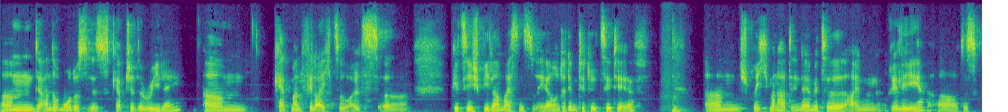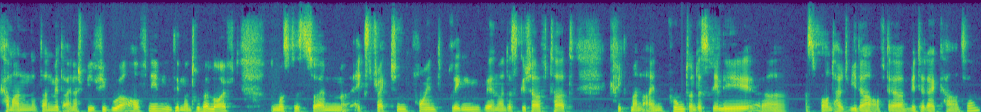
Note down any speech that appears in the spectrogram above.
Ähm, der andere Modus ist Capture the Relay. Ähm, kennt man vielleicht so als äh, PC-Spieler meistens eher unter dem Titel CTF. Hm. Ähm, sprich, man hat in der Mitte ein Relais. Äh, das kann man dann mit einer Spielfigur aufnehmen, indem man drüber läuft und muss das zu einem Extraction Point bringen. Wenn man das geschafft hat, kriegt man einen Punkt und das Relais äh, spawnt halt wieder auf der Mitte der Karte. Und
